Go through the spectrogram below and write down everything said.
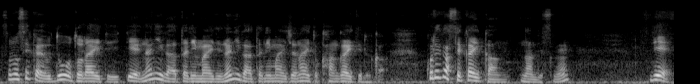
その世界をどう捉えていて何が当たり前で何が当たり前じゃないと考えてるかこれが世界観なんですね。で、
